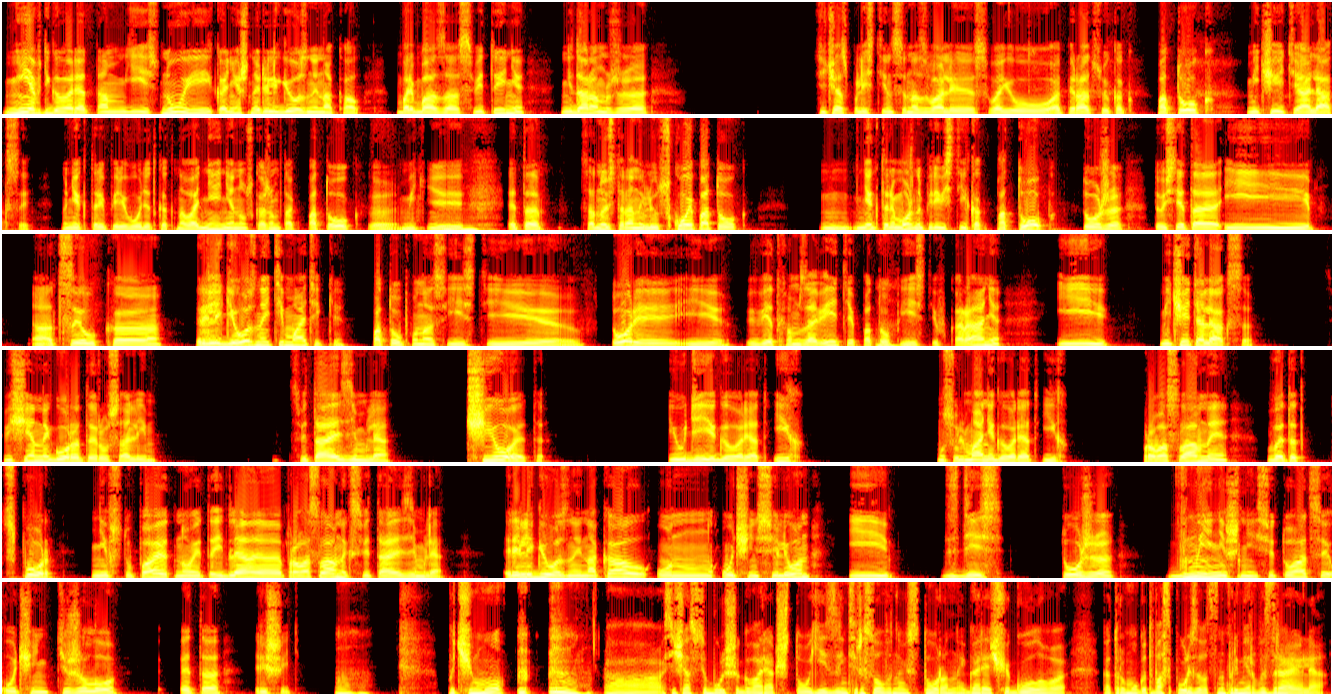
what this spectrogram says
нефть, говорят, там есть. Ну и, конечно, религиозный накал. Борьба за святыни. Недаром же сейчас палестинцы назвали свою операцию как «поток мечети Аляксы». Ну, некоторые переводят как наводнение, ну, скажем так, поток. Mm-hmm. Это, с одной стороны, людской поток, некоторые можно перевести как потоп, тоже. То есть это и отсыл к религиозной тематике. Потоп у нас есть и в Торе, и в Ветхом Завете, потоп угу. есть и в Коране. И мечеть Алякса, священный город Иерусалим, святая земля. Чье это? Иудеи говорят их, мусульмане говорят их. Православные в этот спор не вступают, но это и для православных святая земля. Религиозный накал, он очень силен, и здесь тоже в нынешней ситуации очень тяжело это решить. Почему а, сейчас все больше говорят, что есть заинтересованные стороны, горячие головы, которые могут воспользоваться, например, в Израиле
